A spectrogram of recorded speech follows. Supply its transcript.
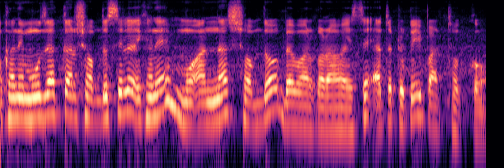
ওখানে মুজাক্কার শব্দ ছিল, এখানে মুআন্নাস শব্দ ব্যবহার করা হয়েছে, এতটুকুই পার্থক্য।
